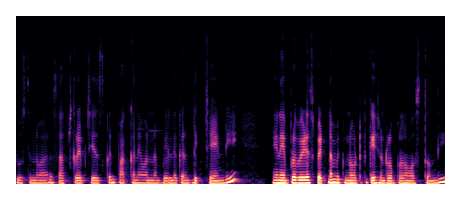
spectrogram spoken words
చూస్తున్న వారు సబ్స్క్రైబ్ చేసుకొని పక్కనే ఉన్న బెల్ ఐకాన్ క్లిక్ చేయండి. నేను ఎప్పుడు వీడియోస్ పెట్టినా మీకు నోటిఫికేషన్ రూపంలో వస్తుంది.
